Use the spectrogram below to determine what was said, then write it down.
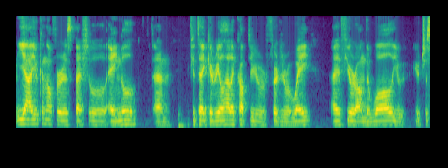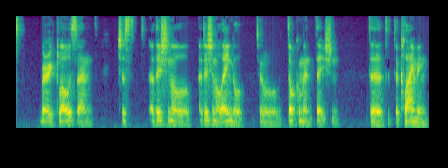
Yeah, you can offer a special angle. Um, if you take a real helicopter, you're further away. Uh, if you're on the wall, you you're just very close and just additional additional angle to documentation the, the, the climbing.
